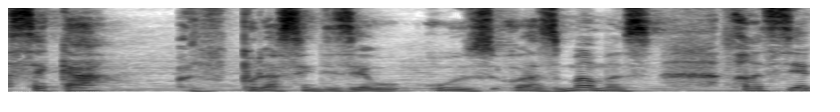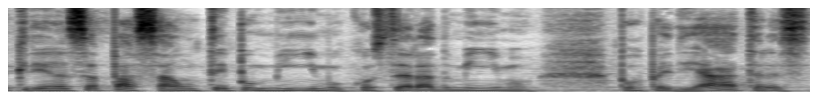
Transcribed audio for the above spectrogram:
secar, por assim dizer, os, as mamas antes de a criança passar um tempo mínimo, considerado mínimo por pediatras,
